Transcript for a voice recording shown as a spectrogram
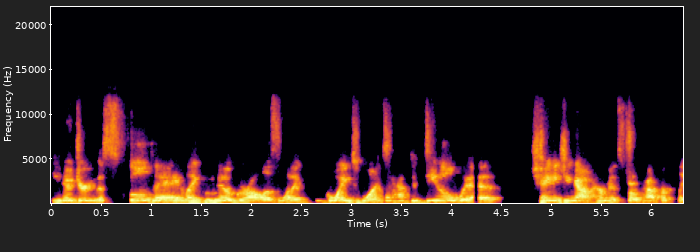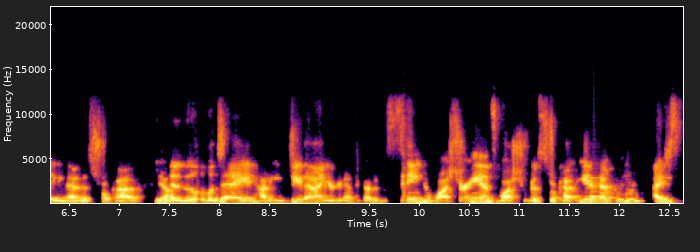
you know during the school day, like Mhm. no girl is going to want to have to deal with changing out her menstrual cup or cleaning that menstrual cup Yeah. in the middle of the day. And how do you do that? You're gonna have to go to the sink and wash your hands, wash your menstrual cup. You know, Mhm. I just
